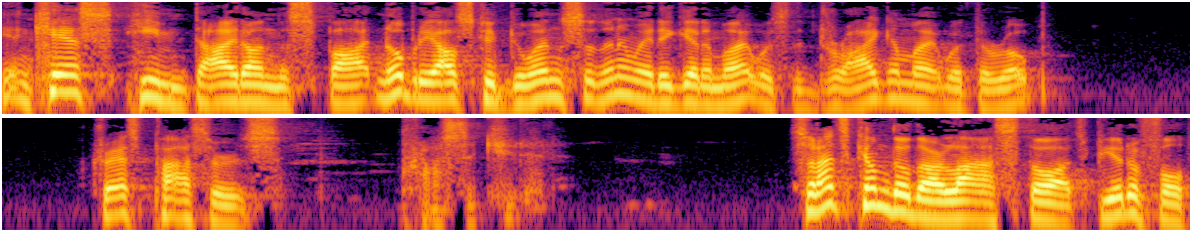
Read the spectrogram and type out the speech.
in case he died on the spot. Nobody else could go in, so the only way to get him out was to drag him out with the rope. Trespassers prosecuted. So let's come to our last thoughts. Beautiful.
